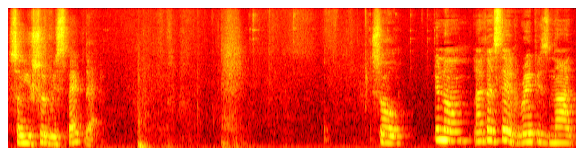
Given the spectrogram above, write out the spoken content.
So you should respect that. So, you know, like I said, rape is not,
